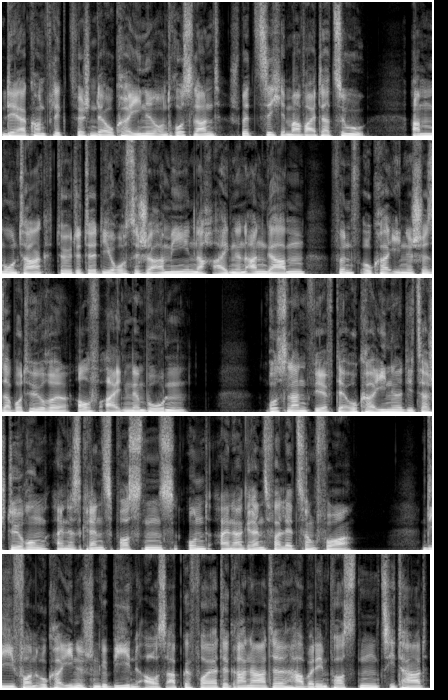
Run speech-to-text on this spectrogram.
Der Konflikt zwischen der Ukraine und Russland spitzt sich immer weiter zu. Am Montag tötete die russische Armee nach eigenen Angaben fünf ukrainische Saboteure auf eigenem Boden. Russland wirft der Ukraine die Zerstörung eines Grenzpostens und einer Grenzverletzung vor. Die von ukrainischem Gebiet aus abgefeuerte Granate habe den Posten, Zitat,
